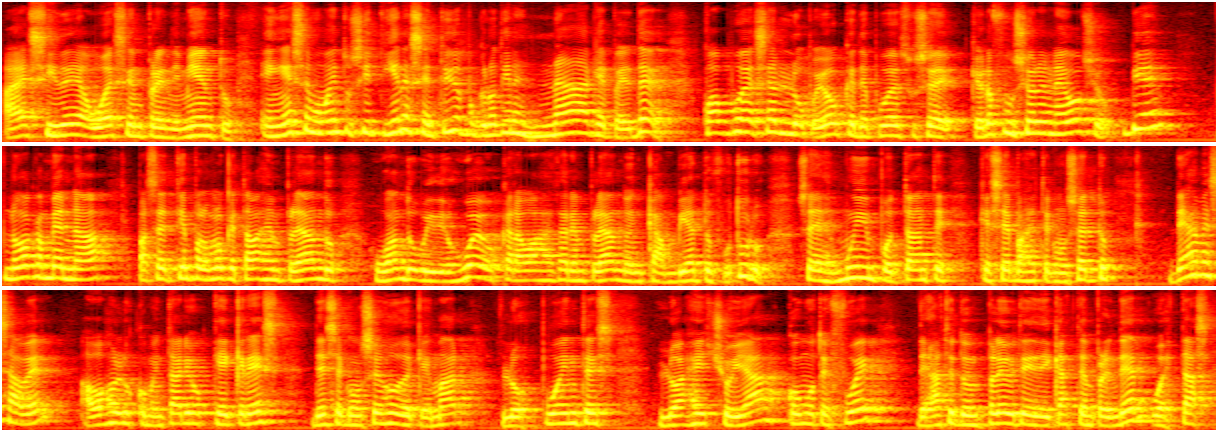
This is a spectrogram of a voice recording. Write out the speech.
a esa idea o a ese emprendimiento. En ese momento sí tiene sentido porque no tienes nada que perder. ¿Cuál puede ser lo peor que te puede suceder? ¿Que no funcione el negocio? Bien, no va a cambiar nada. Va a ser tiempo a lo mejor que estabas empleando jugando videojuegos que ahora vas a estar empleando en cambiar tu futuro. O sea, es muy importante que sepas este concepto. Déjame saber abajo en los comentarios qué crees de ese consejo de quemar los puentes. ¿Lo has hecho ya? ¿Cómo te fue? ¿Dejaste tu empleo y te dedicaste a emprender? ¿O estás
